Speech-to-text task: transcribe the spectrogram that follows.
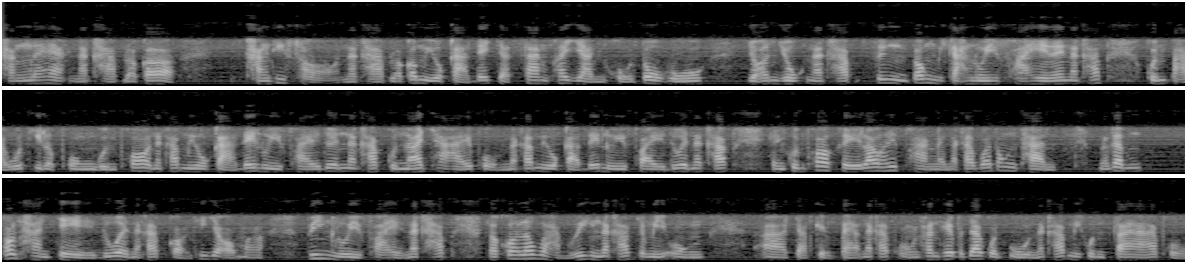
ครั้งแรกนะครับ แล้วก็ ครั้งที่สองนะครับแล้วก็มีโอกาสได้จัดสร้างผ้ายันโคโตฮูย้อนยุคนะครับ ซึ่งต้องมีการลุยไฟเลยนะครับ คุณป่าวุฒิรพงศ์คุณพ่อนะครับ มีโอกาสได้ลุยไฟด้วยนะครับ คุณน้าชายผมนะครับ มีโอกาสได้ลุยไฟด้วยนะครับ เห็นคุณพ่อเคยเล่าให้ฟังนะครับ ว่าต้องทานเหมือนกับต้องทานเจด้วยนะครับ ก่อนที่จะออกมาวิ่งลุยไฟนะครับ แล้วก็ระหว่างวิ่งนะครับ จะมีองค์าจับเก่งแปดนะครับ องค์ท่านเทพเจ้ากวนอูนะครับ มีคุณตาผม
